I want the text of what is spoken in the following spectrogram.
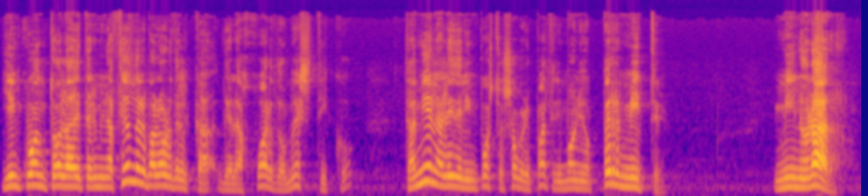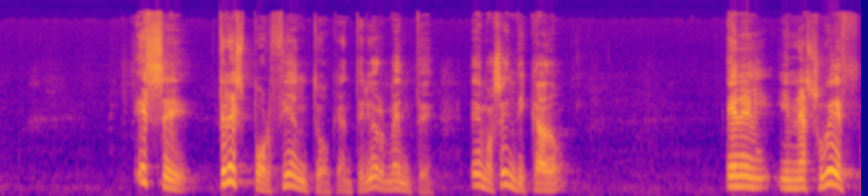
Y en cuanto a la determinación del valor del, del ajuar doméstico, también la ley del impuesto sobre patrimonio permite minorar ese 3% que anteriormente hemos indicado, en el, y a su vez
